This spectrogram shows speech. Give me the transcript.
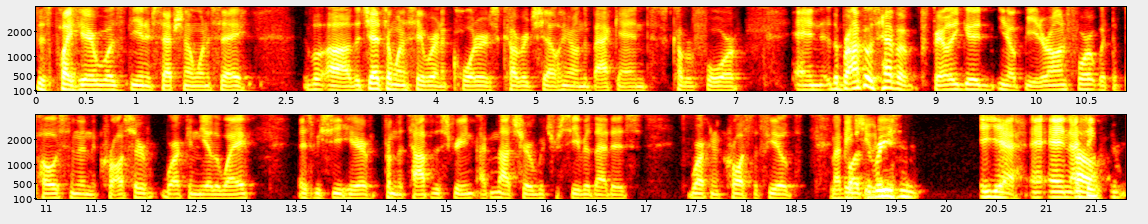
This play here was the interception. I want to say uh, the Jets. I want to say we're in a quarters coverage shell here on the back end, cover four. And the Broncos have a fairly good, you know, beater on for it with the post and then the crosser working the other way, as we see here from the top of the screen. I'm not sure which receiver that is working across the field. Might be but the reason, yeah, and, and I oh. think the,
